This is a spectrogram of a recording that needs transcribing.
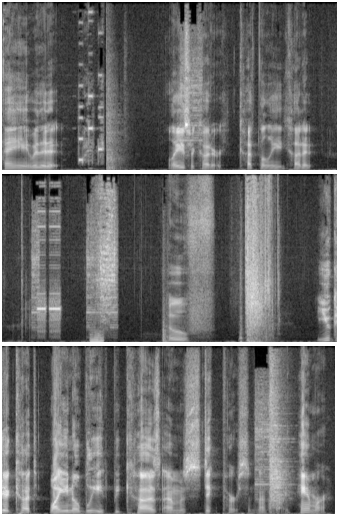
Hey, we did it. Laser cutter. Cut the lead. Cut it. Oof. You get cut. Why you no bleed? Because I'm a stick person. That's why. Hammer.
